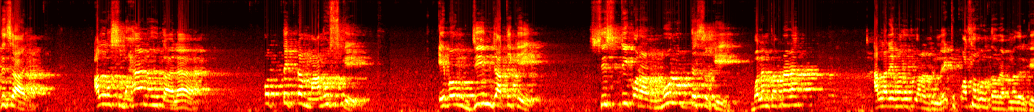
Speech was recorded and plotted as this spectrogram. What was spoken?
বলতে চাই, আল্লাহ সুবহানাহু তাআলা প্রত্যেকটা মানুষকে এবং জিন জাতিকে সৃষ্টি করার মূল উদ্দেশ্য কি? বলেন তো আপনারা। আল্লাহর ইবাদত করার জন্য। একটু কথা বলতে হবে আপনাদেরকে।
